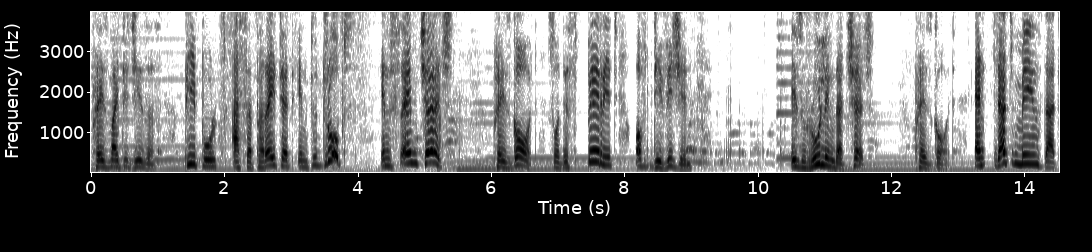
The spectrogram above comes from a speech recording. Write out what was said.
Praise mighty Jesus. People are separated into groups in same church. Praise God. So the spirit of division is ruling that church. Praise God. And that means that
